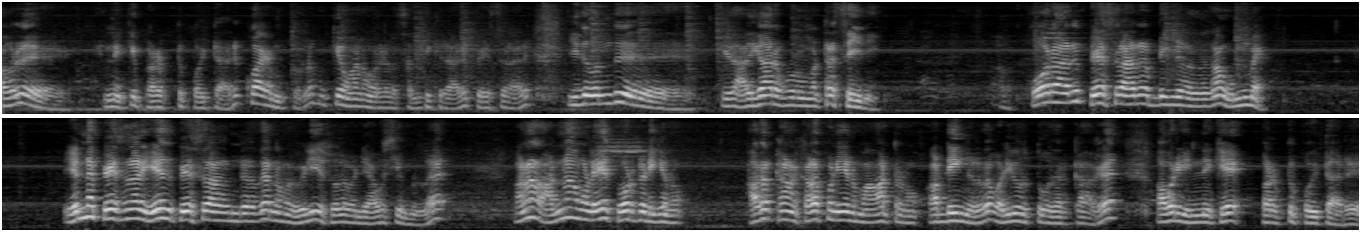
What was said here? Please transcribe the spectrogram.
அவர் இன்றைக்கி புறப்பட்டு போயிட்டார். கோயம்புத்தூரில் முக்கியமானவர்களை சந்திக்கிறாரு பேசுகிறாரு இது வந்து இது அதிகாரபூர்வமற்ற செய்தி. போகிறாரு பேசுகிறாரு அப்படிங்கிறது தான் உண்மை. என்ன பேசுனார் ஏது பேசுகிறாருங்கிறத நம்ம வெளியே சொல்ல வேண்டிய அவசியம் இல்லை. ஆனால் அண்ணாமலையை தோற்கடிக்கணும். அதற்கான களப்பணியை நம்ம ஆற்றணும் அப்படிங்கிறத வலியுறுத்துவதற்காக அவர் இன்றைக்கே புறப்பட்டு போயிட்டாரு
